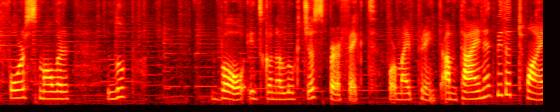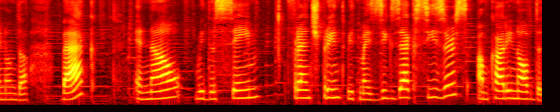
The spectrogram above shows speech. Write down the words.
four smaller loop bow it's gonna look just perfect for my print. I'm tying it with a twine on the back and now with the same French print with my zigzag scissors. I'm cutting off the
